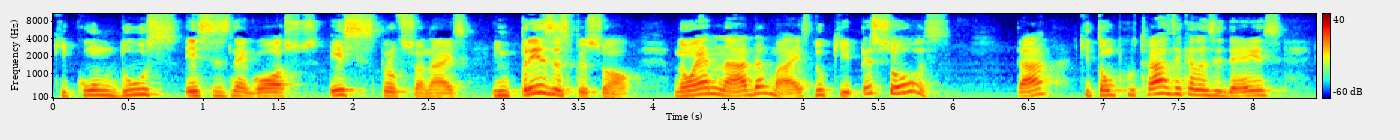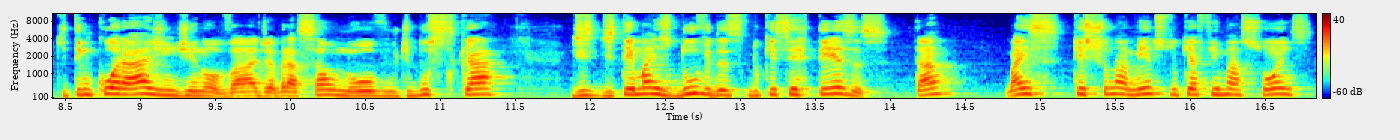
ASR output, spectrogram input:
que conduz esses negócios, esses profissionais, empresas pessoal, não é nada mais do que pessoas, tá? Que estão por trás daquelas ideias, que têm coragem de inovar, de abraçar o novo, de buscar, de, de ter mais dúvidas do que certezas, tá? Mais questionamentos do que afirmações.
